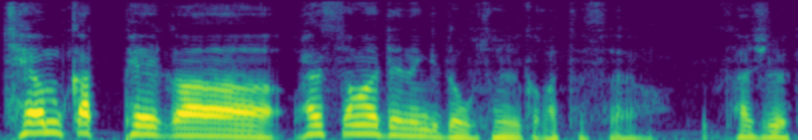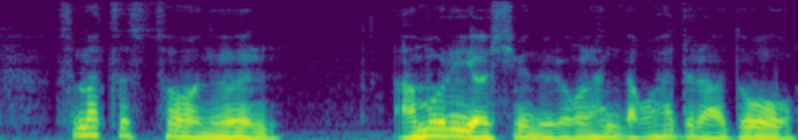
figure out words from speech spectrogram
체험 카페가 활성화되는 게 더 우선일 것 같았어요. 사실 스마트 스토어는 아무리 열심히 노력을 한다고 하더라도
